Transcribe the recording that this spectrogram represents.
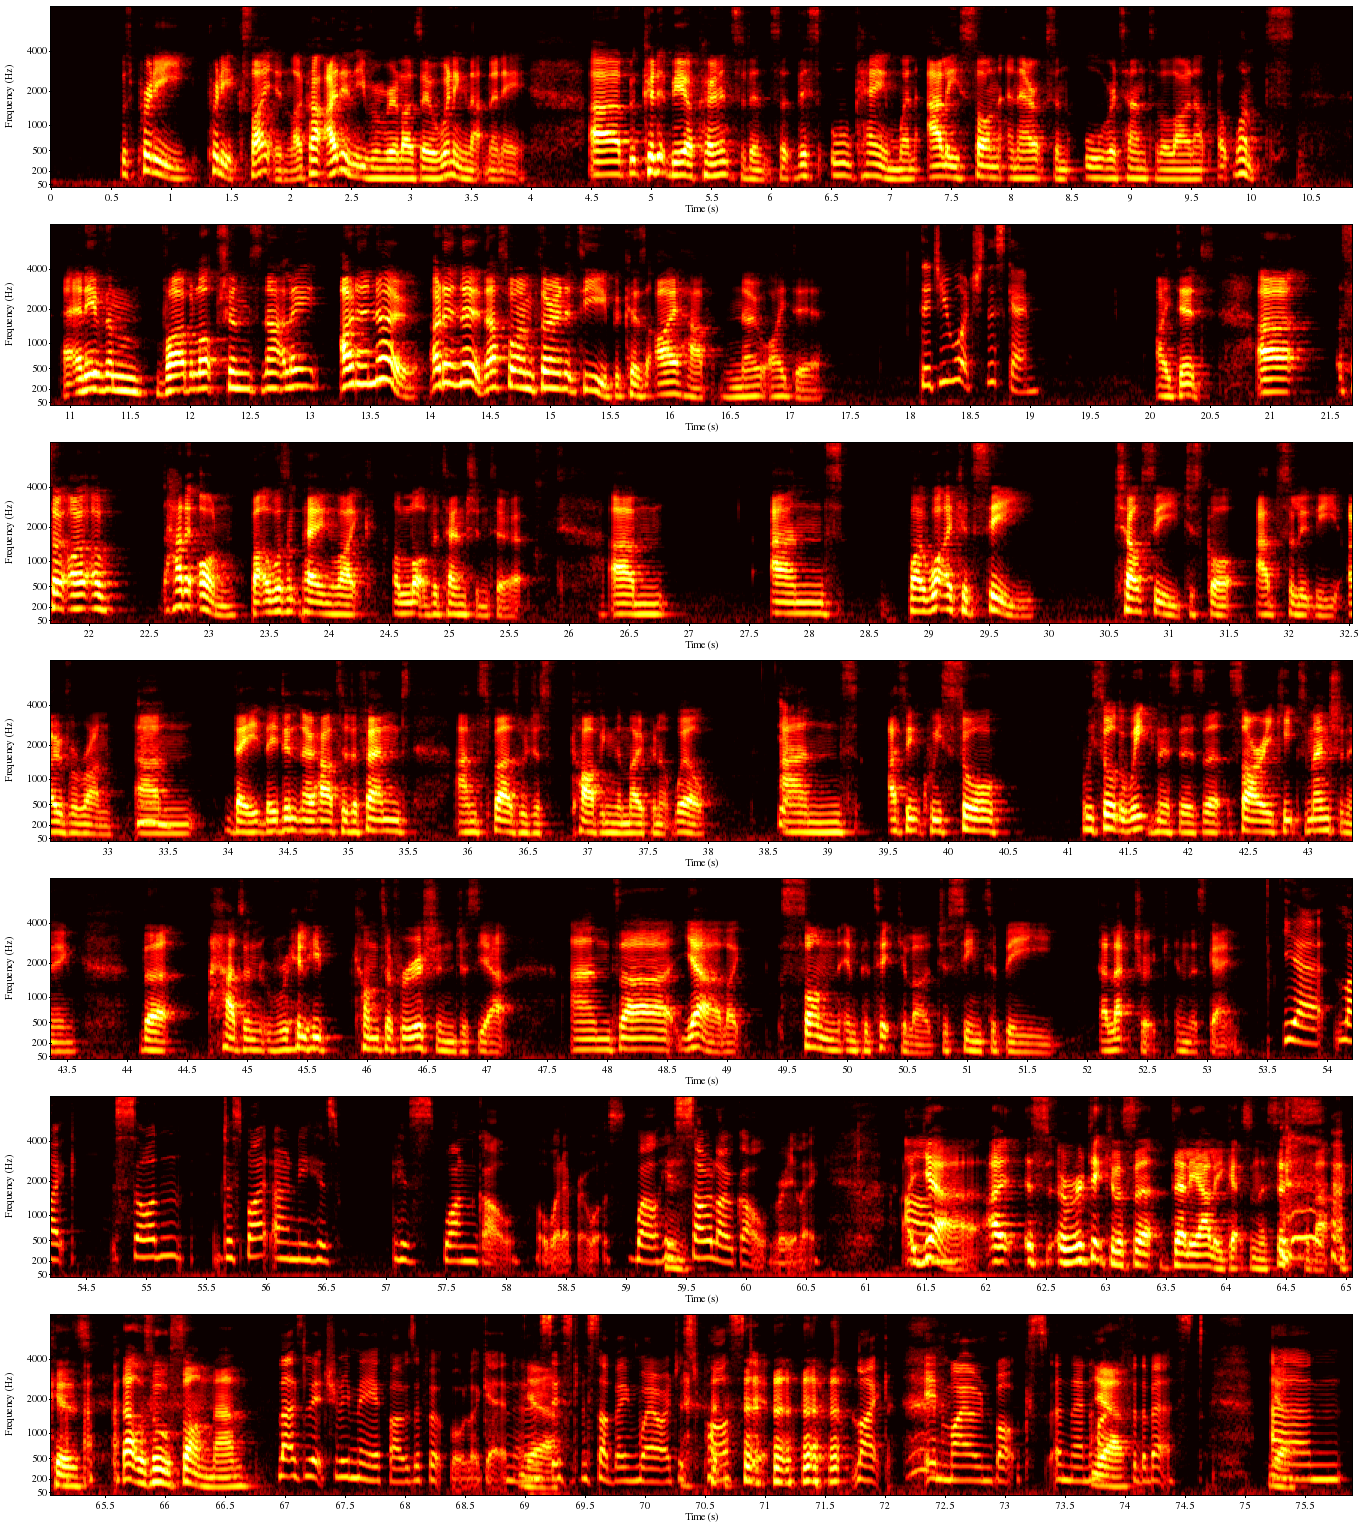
was pretty pretty exciting. Like I, I didn't even realise they were winning that many. Uh, but could it be a coincidence that this all came when Alli, Son, and Eriksen all returned to the lineup at once? Are any of them viable options, Natalie? I don't know. I don't know. That's why I'm throwing it to you because I have no idea. Did you watch this game? I did. Uh, so I, I had it on, but I wasn't paying like a lot of attention to it. Um, and by what I could see, Chelsea just got absolutely overrun. Mm. Um, they they didn't know how to defend, and Spurs were just carving them open at will. Yeah. And I think we saw we saw the weaknesses that Sarri keeps mentioning that hadn't really come to fruition just yet. And uh, yeah, like Son in particular just seemed to be electric in this game. Yeah, like Son, despite only his his one goal or whatever it was, well, his mm. solo goal really. Uh, um, yeah, I, it's ridiculous that Dele Alli gets an assist for that because that was all Son, man. That's literally me if I was a footballer getting an yeah. assist for something where I just passed it like in my own box and then hoped yeah. for the best. Yeah. Um,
